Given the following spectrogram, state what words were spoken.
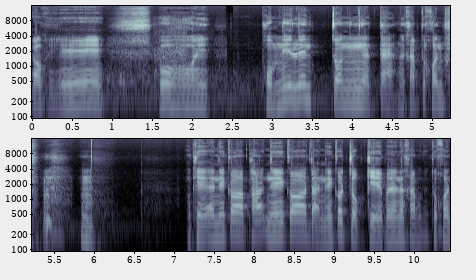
โอเค โอ้ย ผมนี่เล่นจนเหงื่อแตกนะครับทุกคนอืมโอเค อันนี้ก็พาร์ทนี้ก็ด่านนี้ก็จบเกมไปแล้วนะครับ ทุกคน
